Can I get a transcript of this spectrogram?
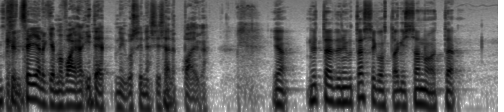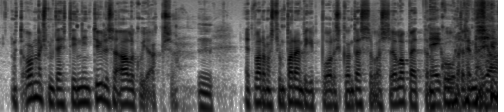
Sitten sen jälkeen mä vaihan itse niinku sinne sisälle paikan. Ja nyt täytyy niinku tässä kohtaakin sanoa, että, että onneksi me tehtiin niin tylsä alkujakso. Mm. Että varmasti sun parempikin puolisko on tässä vaiheessa jo lopettanut Ei tätä, kuuntelemisen. joo,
